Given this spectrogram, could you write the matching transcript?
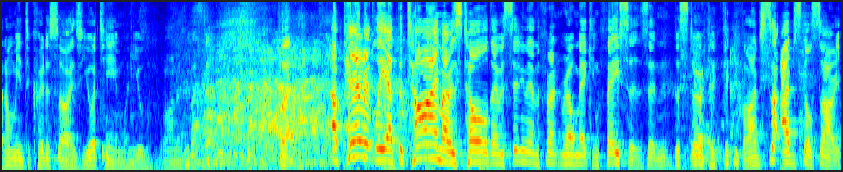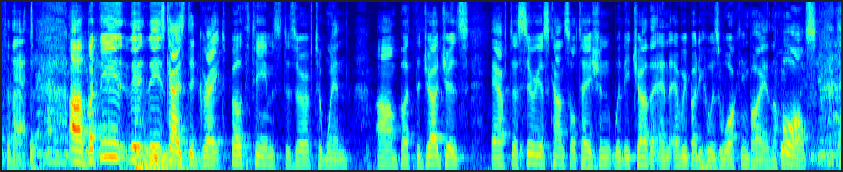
I don't mean to criticize your team when you were on it, but, uh, but apparently at the time I was told I was sitting there in the front row making faces and disturbing people. I'm, so, I'm still sorry for that. Uh, but these, these guys did great. Both teams deserve to win. Um, but the judges after serious consultation with each other and everybody who was walking by in the halls,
